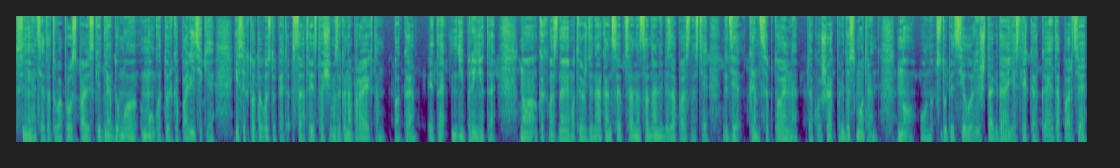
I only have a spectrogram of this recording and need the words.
Снять этот вопрос с повестки дня, думаю, могут только политики, если кто-то выступит с соответствующим законопроектом. Пока это не принято. Но, как мы знаем, утверждена концепция национальной безопасности, где концептуально такой шаг предусмотрен. Но он вступит в силу лишь тогда, если какая-то партия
